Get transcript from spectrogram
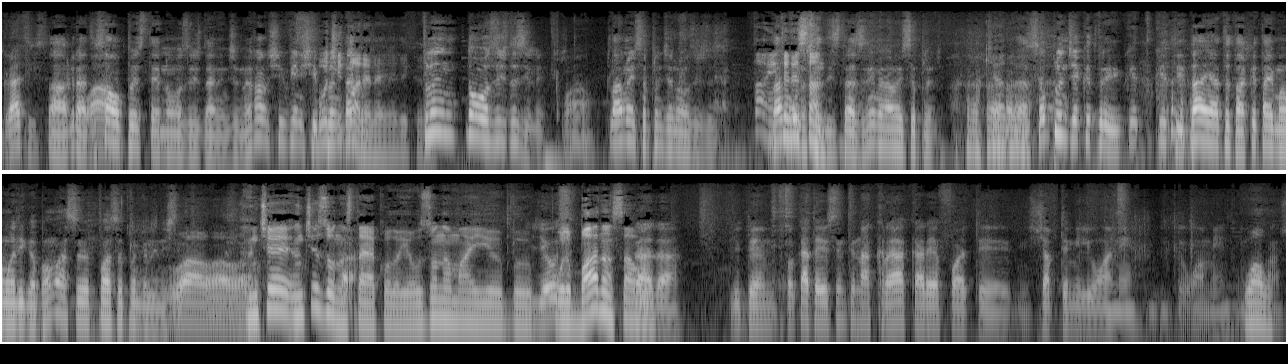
gratis. Da, gratis. Wow. Sau peste 90 de ani în general și vin și plâng. Dacă Bocitoarele, adică... plâng 90 de zile. Wow. La noi se plânge 90 de zile. Da, Dar nu se interesant. distrează nimeni, la noi se plânge. Chiar, Da, să plânge cât vrei, cât, cât îi dai atâta, cât ai mămăligă pe masă, poate să plângă liniște. Wow, wow, wow. În ce, în ce zonă stai acolo? E o zonă mai bă, Eu- urbană sau... Da, da. Eu, de în păcate, eu sunt în Accra, care e foarte... 7 milioane de oameni. în Wow. oraș.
